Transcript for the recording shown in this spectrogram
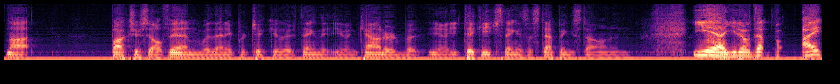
not box yourself in with any particular thing that you encountered, but you know you take each thing as a stepping stone. And yeah, you know that I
